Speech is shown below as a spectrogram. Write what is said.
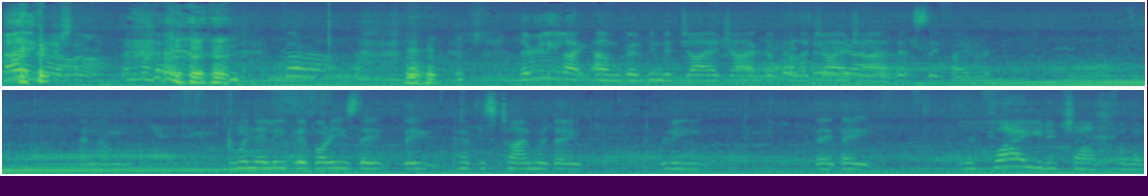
Hare Krishna. They really like um, Govinda Jaya Jaya, Gopala Jaya Jaya. That's their favourite. And um, when they leave their bodies, they, they have this time where they really they, they require you to chant for them.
